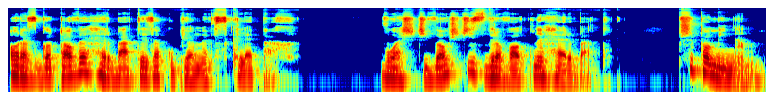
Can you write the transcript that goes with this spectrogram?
oraz gotowe herbaty zakupione w sklepach. Właściwości zdrowotne herbat. Przypominam,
